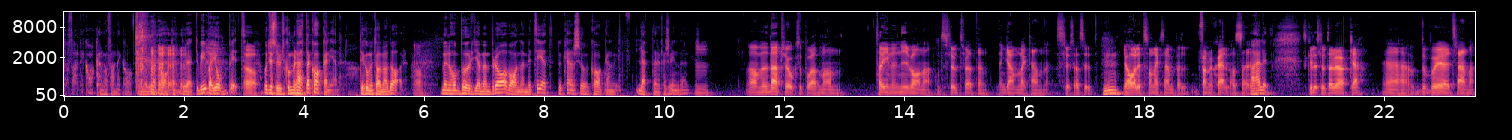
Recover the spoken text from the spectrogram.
vad fan är kakan, vad fan är kakan, jag vill ha kakan. Du vet, det blir bara jobbigt. Ja. Och till slut kommer du äta kakan igen. Det kommer ta några dagar. Ja. Men att börja med en bra vana med teet, då kanske kakan lättare försvinner. Mm. Ja, men det där tror jag också på att man tar in en ny vana och till slut tror jag att den, den gamla kan slussas ut. Mm. Jag har lite sådana exempel för mig själv. Alltså ja, härligt. Skulle sluta röka, eh, då började jag träna.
